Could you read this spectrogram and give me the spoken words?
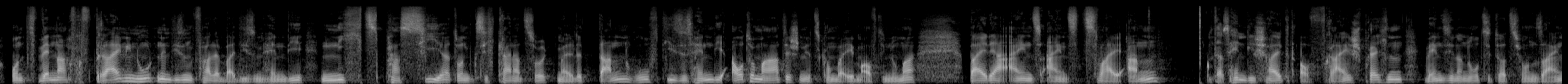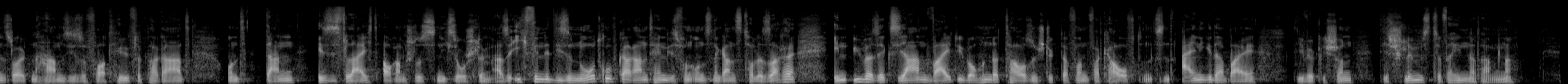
Und wenn nach drei Minuten in diesem Falle bei diesem Handy nichts passiert und sich keiner zurückmeldet, dann ruft dieses Handy automatisch, und jetzt kommen wir eben auf die Nummer, bei der 112 an das Handy schaltet auf Freisprechen. Wenn Sie in einer Notsituation sein sollten, haben Sie sofort Hilfe parat und dann ist es vielleicht auch am Schluss nicht so schlimm. Also ich finde diese Notrufgarant-Handys von uns eine ganz tolle Sache. In über sechs Jahren weit über 100.000 Stück davon verkauft und es sind einige dabei, die wirklich schon das Schlimmste verhindert haben. Ne?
